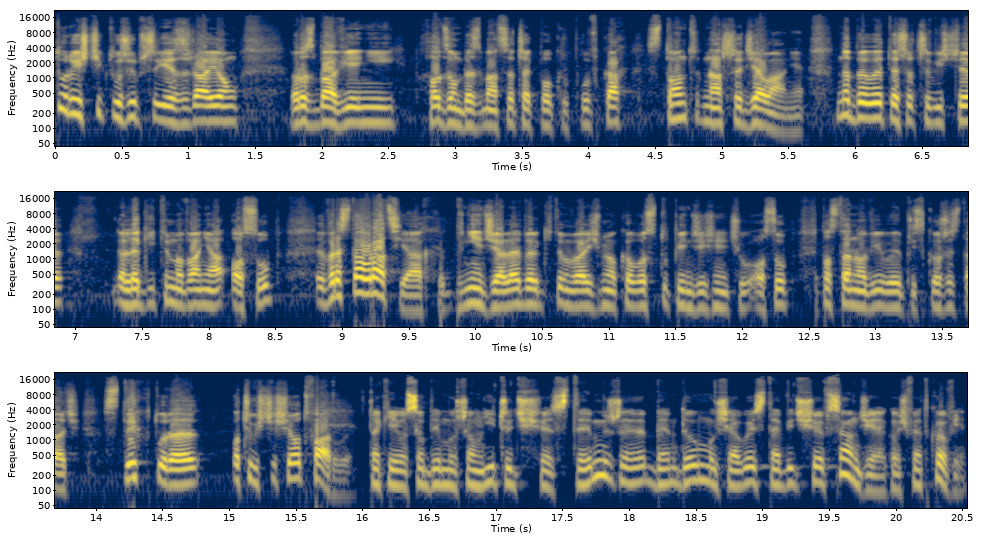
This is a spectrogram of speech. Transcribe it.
turyści, którzy przyjeżdżają rozbawieni, chodzą bez maseczek po krupówkach, stąd nasze działanie. No były też oczywiście legitymowania osób. W restauracjach w niedzielę wylegitymowaliśmy około 150 osób. Postanowiły skorzystać z tych, które oczywiście się otwarły. Takie osoby muszą liczyć się z tym, że będą musiały stawić się w sądzie jako świadkowie.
